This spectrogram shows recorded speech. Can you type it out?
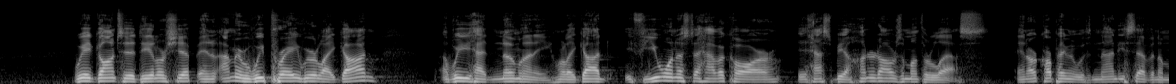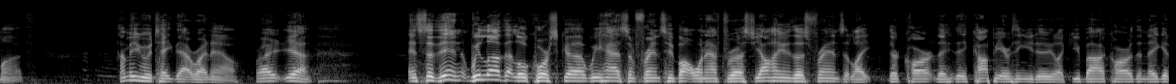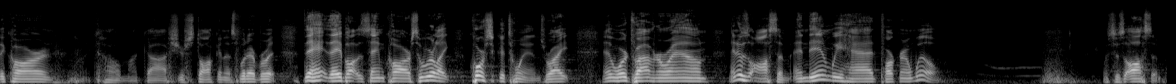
We had gone to the dealership, and I remember we prayed. We were like, God, uh, we had no money. We're like, God, if you want us to have a car, it has to be hundred dollars a month or less. And our car payment was ninety seven a month. How many of you would take that right now? Right? Yeah. And so then we love that little Corsica. We had some friends who bought one after us. Y'all have those friends that like their car, they, they copy everything you do. Like you buy a car, then they get a car. And oh my gosh, you're stalking us, whatever. But They, they bought the same car. So we were like Corsica twins, right? And we're driving around, and it was awesome. And then we had Parker and Will, which was awesome.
